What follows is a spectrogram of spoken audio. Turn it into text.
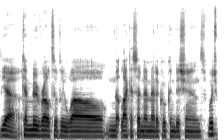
yeah, can move relatively well. Like I said, no medical conditions, which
